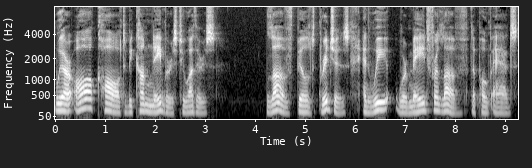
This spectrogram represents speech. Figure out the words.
we are all called to become neighbors to others. Love builds bridges, and we were made for love, the Pope adds,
